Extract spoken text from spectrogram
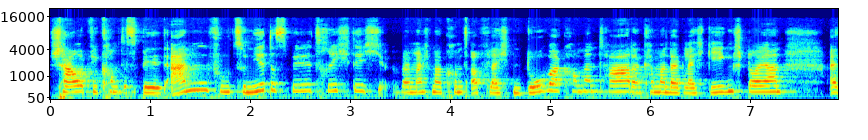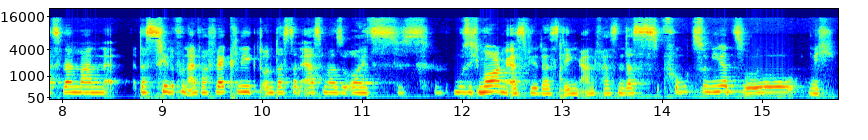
schaut, wie kommt das Bild an, funktioniert das Bild richtig, weil manchmal kommt auch vielleicht ein dober Kommentar, dann kann man da gleich gegensteuern, als wenn man das Telefon einfach weglegt und das dann erstmal so, oh, jetzt, jetzt muss ich morgen erst wieder das Ding anfassen. Das funktioniert so nicht.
